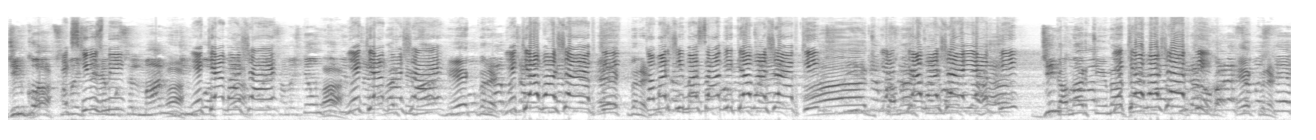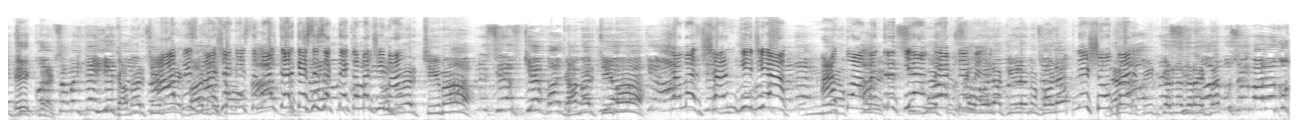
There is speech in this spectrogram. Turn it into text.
जिनको आप समझते हैं मुसलमान जिनको ये क्या भाषा है? समझते हैं उनको ये क्या भाषा है? एक मिनट। ये क्या भाषा है आपकी? कमर चीमा साहब ये क्या भाषा है आपकी? क्या भाषा है ये आपकी? कमर चीमा क्या भाषा है आपकी? एक मिनट एक मिनट। ये कमर तो चीमा आप एक इस बात भाषा का बताओ। इस्तेमाल कर कैसे सकते हैं कमर चीमा। कमर चीमा। सिर्फ़ क्या कमर चीमा। है शर्म शर्म कीजिए आप। आपको आमंत्रित किया हमने अपने बोला कीड़े मकोड़े अपने शो पर रिपीट करना जरा एक बार। मुसलमानों को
